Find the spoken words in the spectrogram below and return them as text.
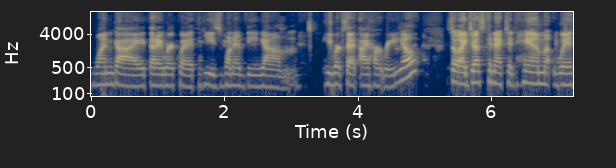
one guy that i work with he's one of the um he works at iheartradio so i just connected him with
